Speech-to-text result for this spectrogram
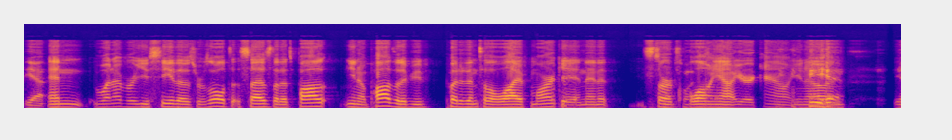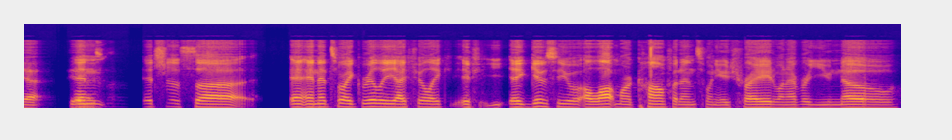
Yeah. And whenever you see those results, it says that it's po- you know positive. You put it into the live market, and then it starts blowing out your account. You know, yeah. and Yeah. Yeah. And- it's just uh, and, it's like really, I feel like if it gives you a lot more confidence when you trade, whenever you know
